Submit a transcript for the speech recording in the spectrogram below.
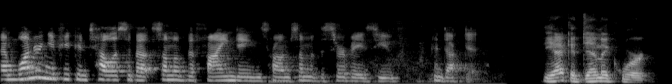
I'm wondering if you can tell us about some of the findings from some of the surveys you've conducted. The academic work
